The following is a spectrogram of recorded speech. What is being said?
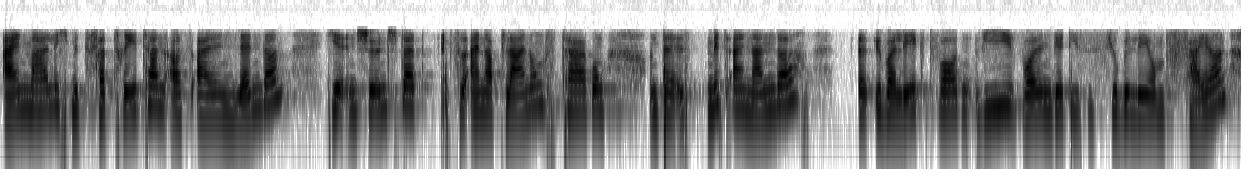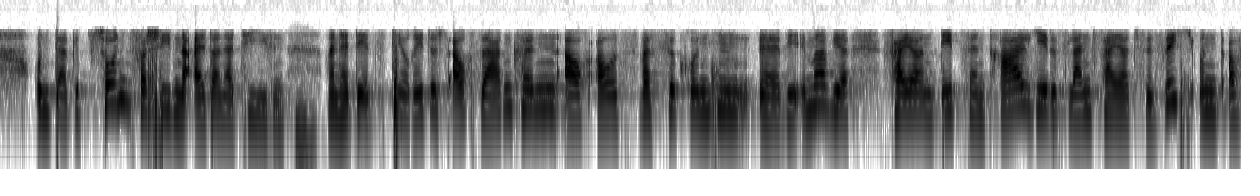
einmalig mit Vertretern aus allen Ländern hier in Schönstadt zu einer Planungstagung und da ist miteinander überlegt worden, wie wollen wir dieses Jubiläum feiern. Und da gibt es schon verschiedene Alternativen. Mhm. Man hätte jetzt theoretisch auch sagen können, auch aus was für Gründen äh, wie immer, wir feiern dezentral, jedes Land feiert für sich und auf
